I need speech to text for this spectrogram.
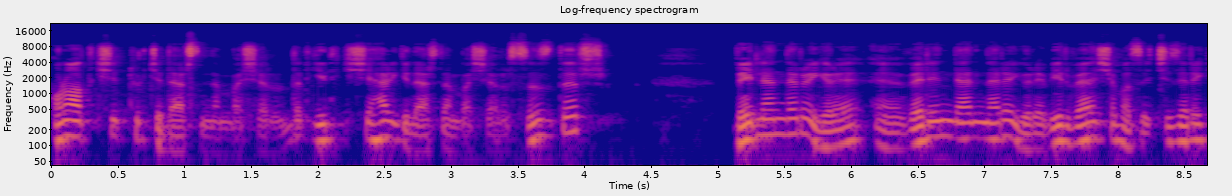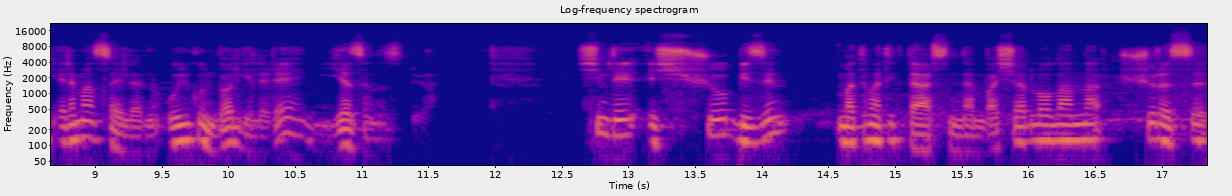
16 kişi Türkçe dersinden başarılıdır. 7 kişi her iki dersten başarısızdır. Verilenlere göre, e, verilenlere göre bir V şeması çizerek eleman sayılarını uygun bölgelere yazınız diyor. Şimdi şu bizim matematik dersinden başarılı olanlar, şurası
